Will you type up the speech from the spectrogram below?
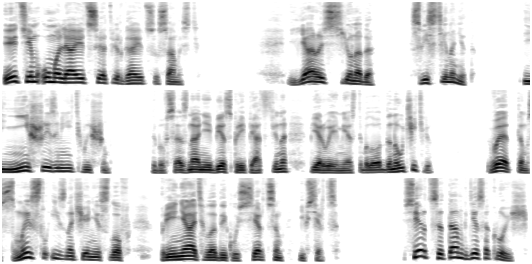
Этим умаляется и отвергается самость. Ярость ее надо свести на нет и низшее заменить высшим дабы в сознании беспрепятственно первое место было отдано учителю. В этом смысл и значение слов «принять владыку сердцем и в сердце». Сердце там, где сокровище.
